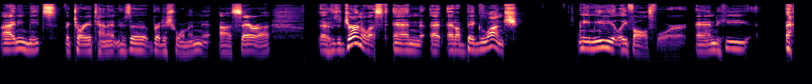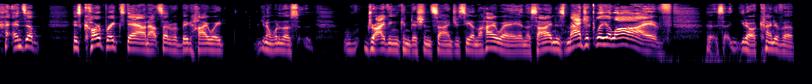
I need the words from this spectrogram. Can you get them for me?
Uh, and he meets Victoria Tennant, who's a British woman, uh, Sarah, uh, who's a journalist and at, at a big lunch and he immediately falls for her and he ends up, his car breaks down outside of a big highway you know, one of those driving condition signs you see on the highway and the sign is magically alive. You know, a kind of a,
